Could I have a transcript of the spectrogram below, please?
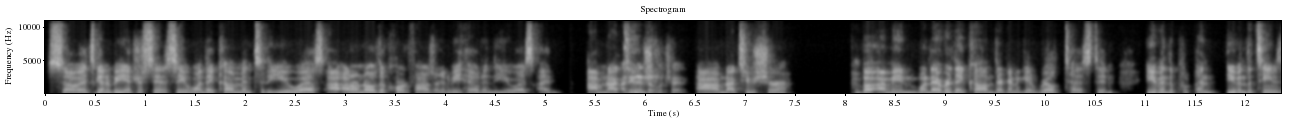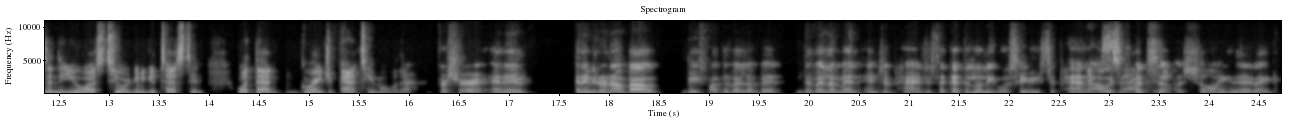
So it's going to be interesting to see when they come into the U.S. I, I don't know if the quarterfinals are going to be held in the U.S. I I'm not I too need to double check. I'm not too sure. But I mean, whenever they come, they're going to get real tested. Even the and even the teams in the U.S. too are going to get tested with that great Japan team over there. For sure. And if and if you don't know about baseball development development in Japan, just look at the Little League World Series. Japan always puts up a showing there. Like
